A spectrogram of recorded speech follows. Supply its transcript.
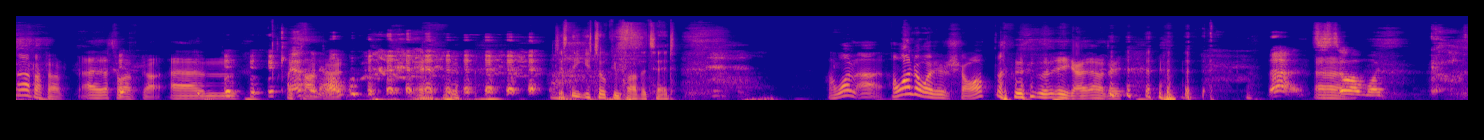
Oh, no, no. Uh, that's what I've got. Um, I can't do it. Just think you're talking, Father Ted. I want. Uh, I wonder what it'll show up. there you go. That'll do. That's Uh, oh my god.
